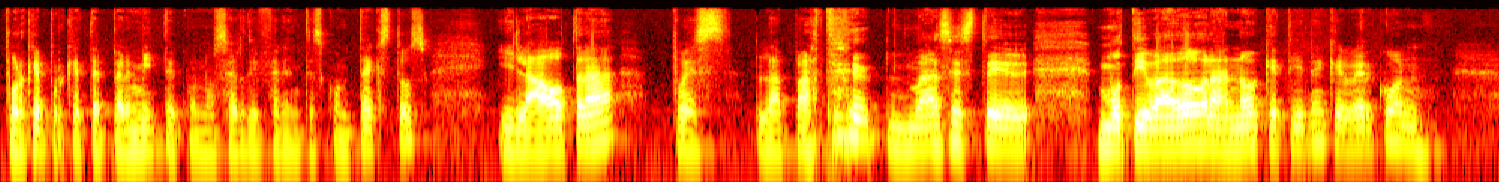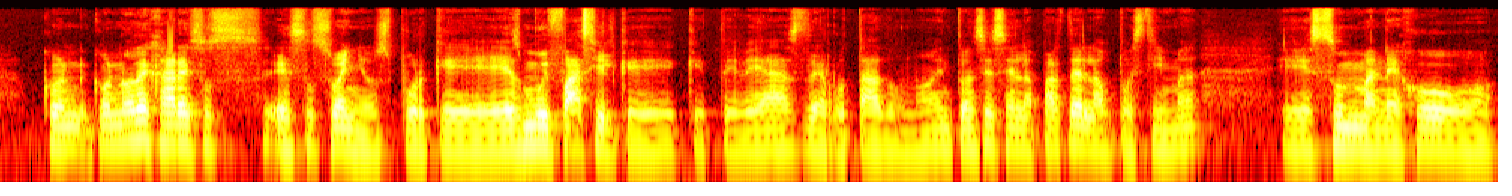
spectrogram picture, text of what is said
¿Por qué? Porque te permite conocer diferentes contextos. Y la otra, pues la parte más este, motivadora, ¿no? Que tiene que ver con, con, no dejar esos, esos sueños, porque es muy fácil que, te veas derrotado, ¿no? Entonces, en la parte de la autoestima es un manejo,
